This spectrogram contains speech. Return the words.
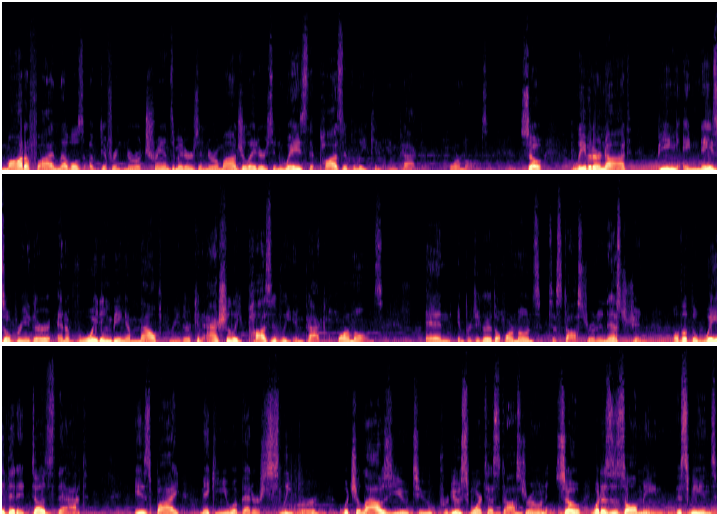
modify levels of different neurotransmitters and neuromodulators in ways that positively can impact hormones. So, believe it or not, being a nasal breather and avoiding being a mouth breather can actually positively impact hormones and in particular the hormones testosterone and estrogen. Although the way that it does that is by making you a better sleeper, which allows you to produce more testosterone. So, what does this all mean? This means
